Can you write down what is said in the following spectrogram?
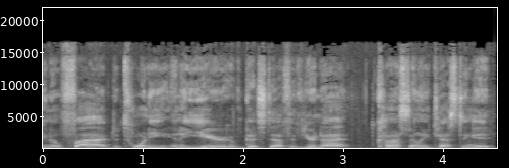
you know, five to twenty in a year of good stuff if you're not constantly testing it,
